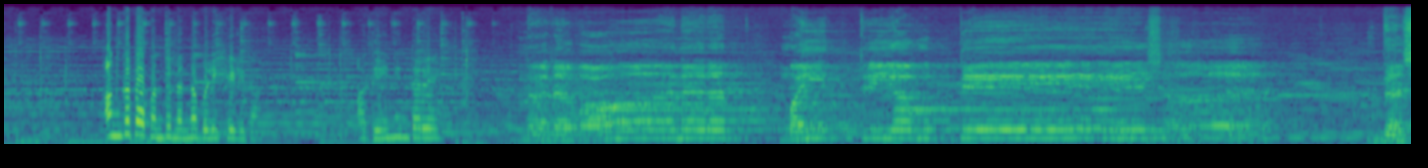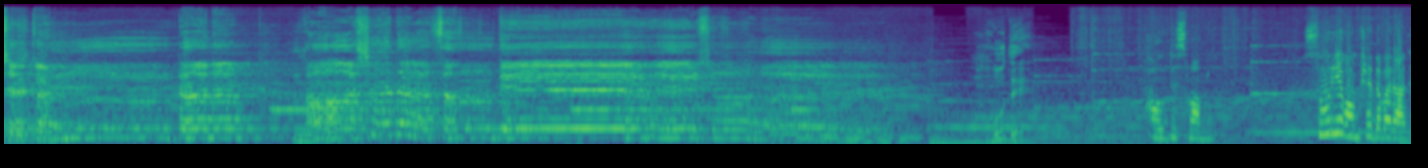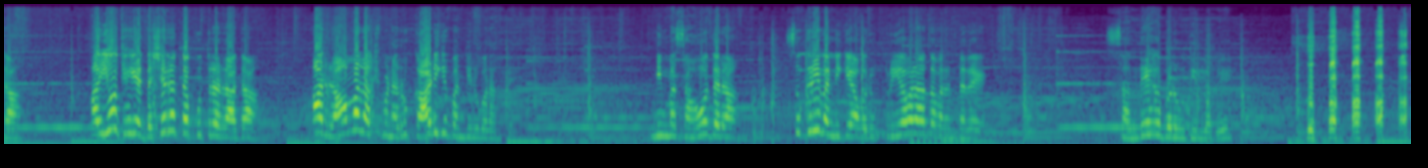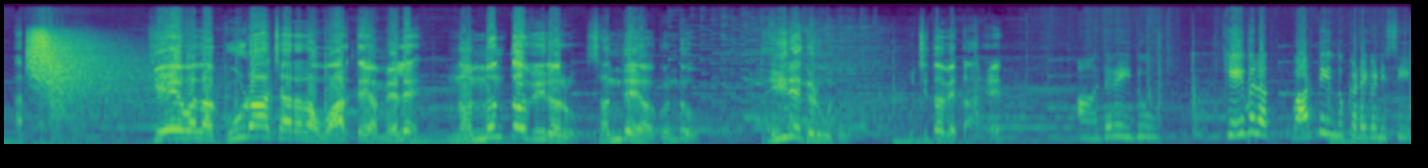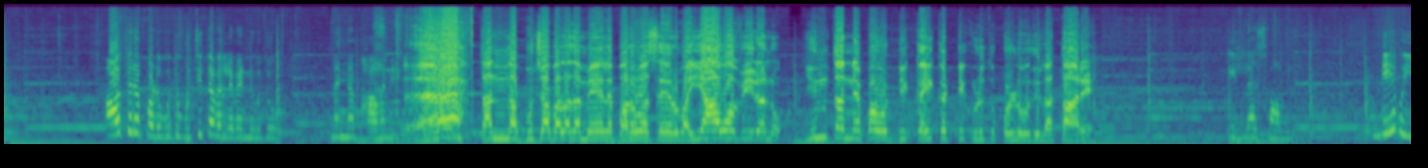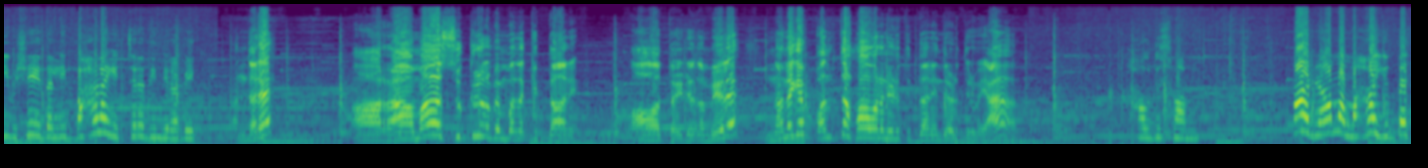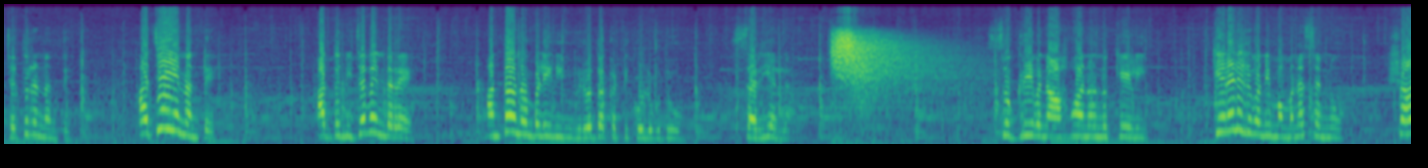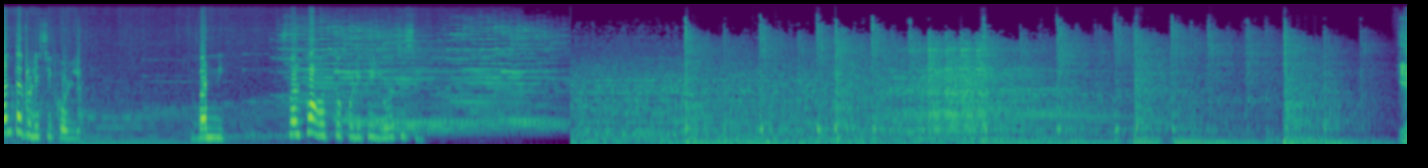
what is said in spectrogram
ಅಂಗದ ಬಂದು ನನ್ನ ಬಳಿ ಹೇಳಿದ ಅದೇನೆಂದರೆ ನರವಾನರ ಮೈತ್ರಿಯ ಉದ್ದೇಶ. ದಶಕಂಠನ ನಾಶದ ಸಂದೇಶ. ಹೌದೇ? ಹೌದು ಸ್ವಾಮಿ. ಸೂರ್ಯವಂಶದವರಾದ ಅಯೋಧ್ಯೆಯ ದಶರಥ ಪುತ್ರರಾದ ಆ ರಾಮ ಲಕ್ಷ್ಮಣರು ಕಾಡಿಗೆ ಬಂದಿರುವರಂತೆ. ನಿಮ್ಮ ಸಹೋದರ ಸುಗ್ರೀವನಿಗೆ ಅವರು ಪ್ರಿಯವರಾದವರೆಂದರೆ ಸಂದೇಹ ಬರುವುದಿಲ್ಲವೇ? ಕೇವಲ ಗೂಢಾಚಾರರ ವಾರ್ತೆಯ ಮೇಲೆ ನನ್ನಂತ ವೀರರು ಸಂದೇಹಗೊಂಡು ಧೈರ್ಯಗೆಡುವುದು ಉಚಿತವೇ ತಾರೆ. ಆದರೆ ಇದು ಕೇವಲ ವಾರ್ತೆ ಎಂದು ಕಡೆಗಣಿಸಿ ಆತುರ ಪಡುವುದು ಉಚಿತವಲ್ಲವೆನ್ನುವುದು ನನ್ನ ಭಾವನೆ. ತನ್ನ ಭುಜಬಲದ ಮೇಲೆ ಭರವಸೆ ಇರುವ ಯಾವ ವೀರನು ಇಂಥ ನೆಪ ಒಡ್ಡಿ ಕೈ ಕಟ್ಟಿ ಕುಳಿತುಕೊಳ್ಳುವುದಿಲ್ಲ ತಾರೆ. ಇಲ್ಲ ಸ್ವಾಮಿ ನೀವು ಈ ವಿಷಯದಲ್ಲಿ ಬಹಳ ಎಚ್ಚರದಿಂದಿರಬೇಕು. ಅಂದರೆ ಆ ರಾಮ ಸುಗ್ರೀವನ ಬೆಂಬಲಕ್ಕಿದ್ದಾನೆ. ಆ ಧೈರ್ಯದ ಮೇಲೆ ನನಗೆ ಪಂಥಹಾವನ ನೀಡುತ್ತಿದ್ದಾನೆ ಎಂದು ಹೇಳ್ತಿರುವೆಯಾ? ಹೌದು ಸ್ವಾಮಿ ಆ ರಾಮ ಮಹಾಯುದ್ಧ ಚತುರನಂತೆ ಅಜೇಯನಂತೆ. ಅದು ನಿಜವೆಂದರೆ ಅಂತವನ ನಂಬಳಿ ನೀವು ವಿರೋಧ ಕಟ್ಟಿಕೊಳ್ಳುವುದು ಸರಿಯಲ್ಲ. ಸುಗ್ರೀವನ ಆಹ್ವಾನವನ್ನು ಕೇಳಿ ಕೆರಳಿರುವ ನಿಮ್ಮ ಮನಸ್ಸನ್ನು ಶಾಂತಗೊಳಿಸಿಕೊಳ್ಳಿ. ಬನ್ನಿ ಸ್ವಲ್ಪ ಹೊತ್ತು ಕುಳಿತು ಯೋಚಿಸಿ.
